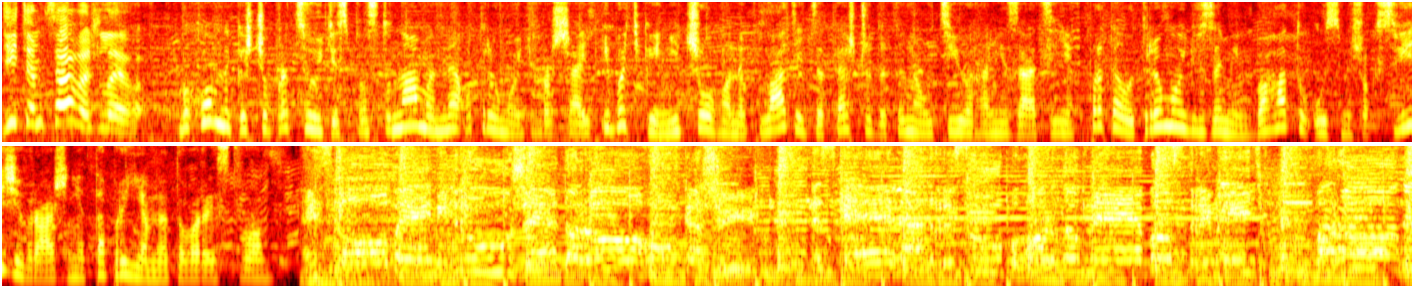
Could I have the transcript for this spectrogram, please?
дітям це важливо. Виховники, що працюють із пластунами, не отримують грошей, і батьки нічого не платять за те, що дитина у цій організації. Проте отримують взамін багато усмішок, свіжі враження та приємне товариство. Ей, стобе, мій друже, дорогу вкажи, де скеля тризуб гордо в небо стримить, воронить від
